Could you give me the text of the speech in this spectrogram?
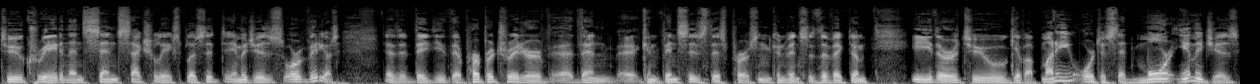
to create and then send sexually explicit images or videos. Uh, the, the, the, perpetrator uh, then uh, convinces this person, convinces the victim, either to give up money or to send more images,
